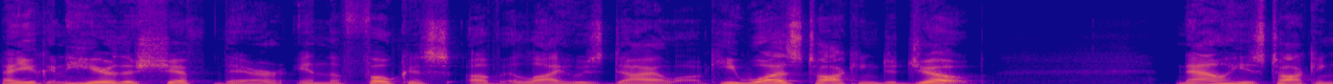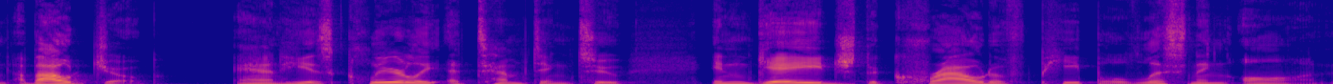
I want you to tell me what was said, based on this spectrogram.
Now you can hear the shift there in the focus of Elihu's dialogue. He was talking to Job. Now he's talking about Job, and he is clearly attempting to engage the crowd of people listening on.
